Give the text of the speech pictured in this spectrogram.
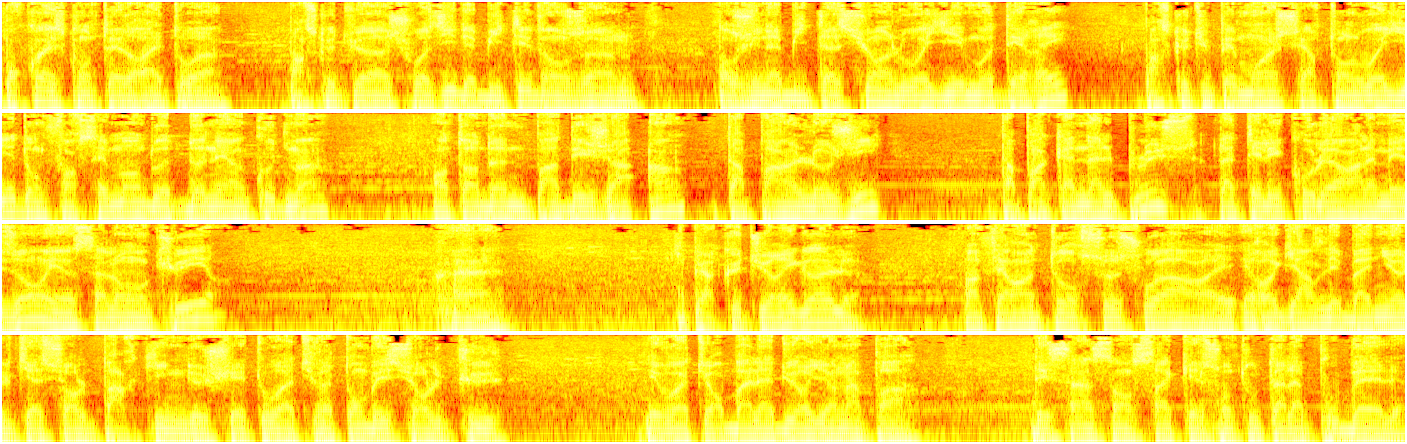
Pourquoi est-ce qu'on t'aiderait, toi? Parce que tu as choisi d'habiter dans un dans une habitation à loyer modéré? Parce que tu paies moins cher ton loyer, donc forcément on doit te donner un coup de main On t'en donne pas déjà un T'as pas un logis T'as pas Canal Plus, la télé couleur à la maison et un salon en cuir Hein J'espère que tu rigoles. Va faire un tour ce soir et, et regarde les bagnoles qu'il y a sur le parking de chez toi. Tu vas tomber sur le cul. Des voitures baladures, il n'y en a pas. Des 500 sacs, elles sont toutes à la poubelle.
